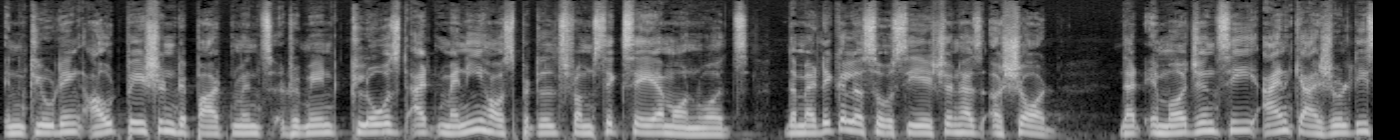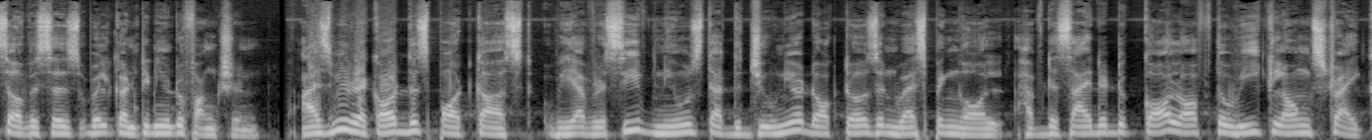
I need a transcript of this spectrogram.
including outpatient departments, remained closed at many hospitals from 6 am onwards, the Medical Association has assured that emergency and casualty services will continue to function. As we record this podcast, we have received news that the junior doctors in West Bengal have decided to call off the week long strike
